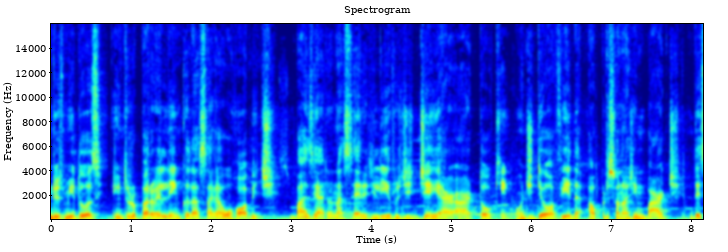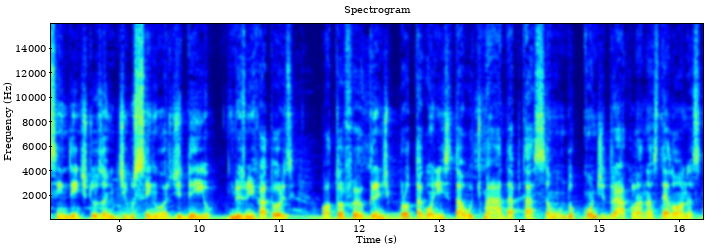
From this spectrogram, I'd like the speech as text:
2012, entrou para o elenco da saga O Hobbit, baseada na série de livros de J.R.R. Tolkien, onde deu a vida ao personagem Bard, descendente dos antigos senhores de Dale. Em 2014, o ator foi o grande protagonista da última adaptação do Conde Drácula nas telonas,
